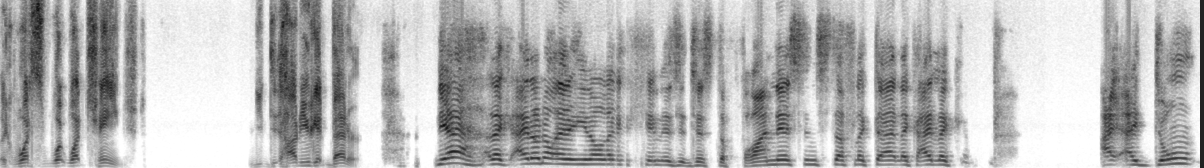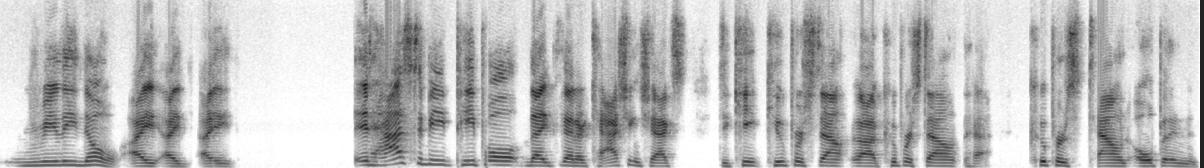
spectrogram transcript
Like what's what what changed? How do you get better? Yeah, like I don't know, and you know, like, is it just the fondness and stuff like that? Like I like, I I don't really know. I I I. It has to be people like that are cashing checks to keep Cooperstown, uh, Cooperstown, Cooperstown open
